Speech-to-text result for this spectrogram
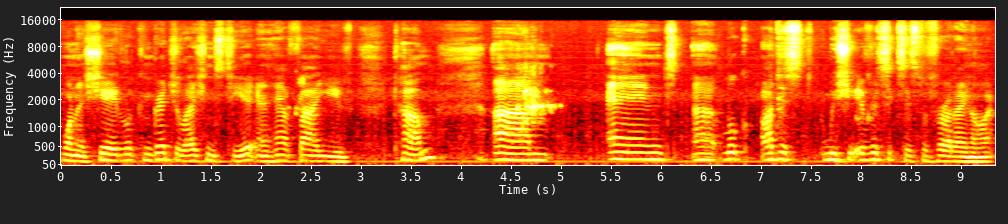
want to share. Look, congratulations to you and how far you've come. Um, and uh, look, I just wish you every success for Friday night.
